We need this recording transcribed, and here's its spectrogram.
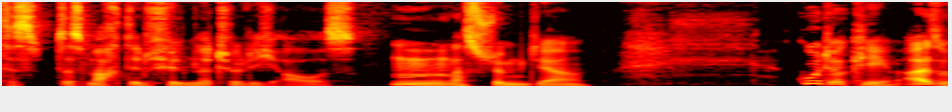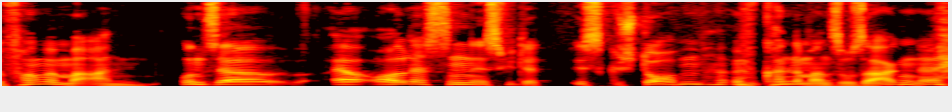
das, das macht den Film natürlich aus. Mm, das stimmt, ja. Gut, okay, also fangen wir mal an. Unser Alderson ist wieder ist gestorben, kann man so sagen, ne?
